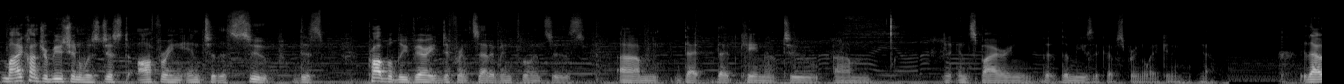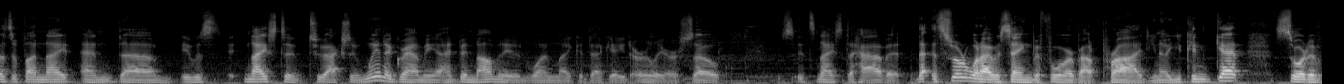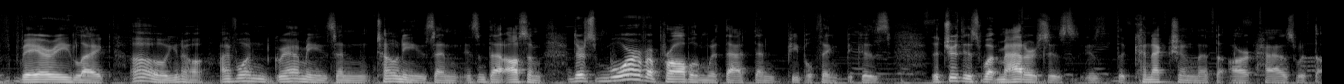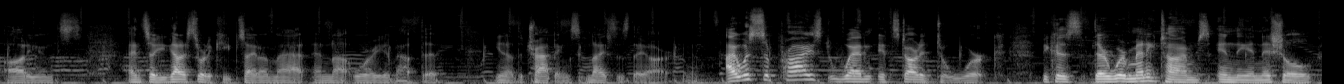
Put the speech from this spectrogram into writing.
my contribution was just offering into the soup this probably very different set of influences um, that that came into um, inspiring the, the music of Spring Awakening. Yeah. That was a fun night, and um, it was nice to, to actually win a Grammy. I had been nominated one like a decade earlier, so it's, nice to have it. That's sort of what I was saying before about pride. You know, you can get sort of very like, oh, you know, I've won Grammys and Tonys, and isn't that awesome? There's more of a problem with that than people think because the truth is, what matters is is the connection that the art has with the audience, and so you got to sort of keep sight on that and not worry about the you know the trappings nice as they are i was surprised when it started to work because there were many times in the initial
